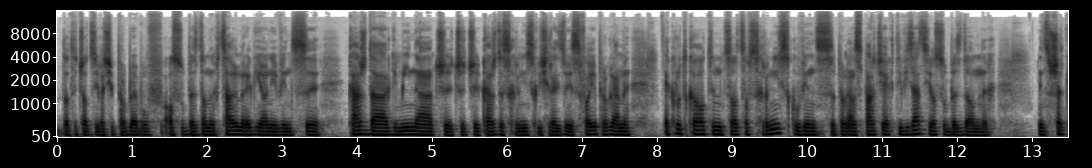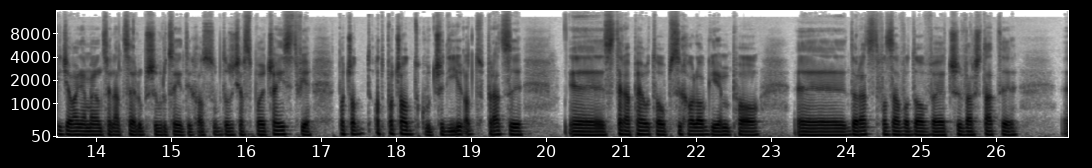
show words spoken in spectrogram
dotyczącej właśnie problemów osób bezdomnych w całym regionie, więc każda gmina czy, czy, czy każde schronisko się realizuje swoje programy. Ja krótko o tym, co, co w schronisku, więc program wsparcia i aktywizacji osób bezdomnych, więc wszelkie działania mające na celu przywrócenie tych osób do życia w społeczeństwie od początku, czyli od pracy e, z terapeutą, psychologiem po doradztwo zawodowe czy warsztaty e,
